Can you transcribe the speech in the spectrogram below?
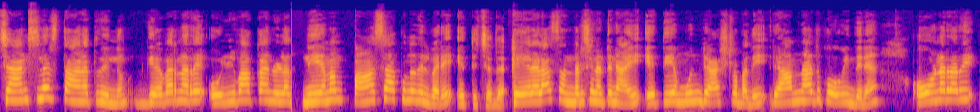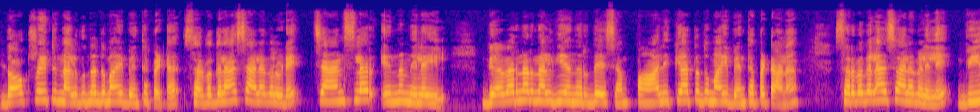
ചാൻസലർ സ്ഥാനത്ത് നിന്നും ഗവർണറെ ഒഴിവാക്കാനുള്ള നിയമം പാസാക്കുന്നതിൽ വരെ എത്തിച്ചത്. കേരള സന്ദർശനത്തിനായി എത്തിയ മുൻ രാഷ്ട്രപതി രാംനാഥ് കോവിന്ദിന് ഓണററി ഡോക്ടറേറ്റ് നൽകുന്നതുമായി ബന്ധപ്പെട്ട് സർവകലാശാലകളുടെ ചാൻസലർ എന്ന നിലയിൽ ഗവർണർ നൽകിയ നിർദ്ദേശം പാലിക്കാത്തതുമായി ബന്ധപ്പെട്ടാണ് സർവകലാശാലകളിലെ വി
